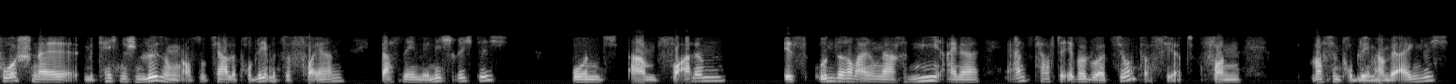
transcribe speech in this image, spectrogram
vorschnell mit technischen Lösungen auf soziale Probleme zu feuern, das sehen wir nicht richtig. Und ähm, vor allem ist unserer Meinung nach nie eine ernsthafte Evaluation passiert von was für ein Problem haben wir eigentlich,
